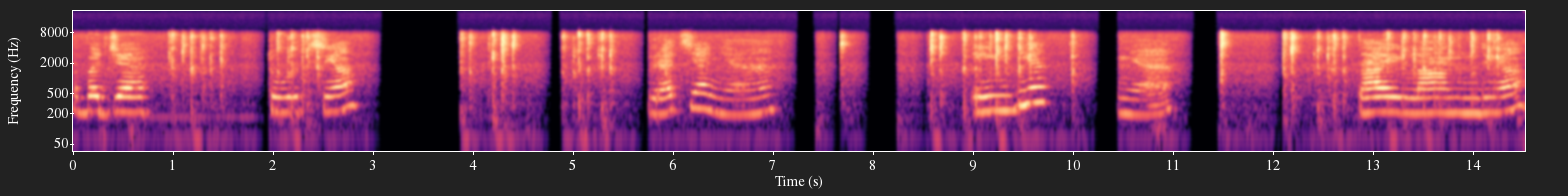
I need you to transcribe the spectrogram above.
To będzie Turcja. Grecja? Nie. Indie? Nie. Tajlandia?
